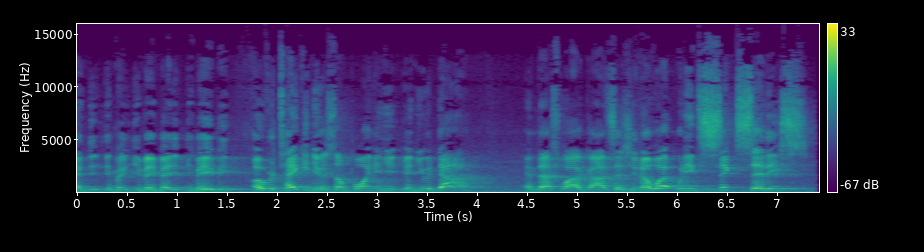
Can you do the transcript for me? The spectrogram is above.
And you may, may, may be overtaking you at some point and you, and you would die. And that's why God says, you know what? We need six cities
